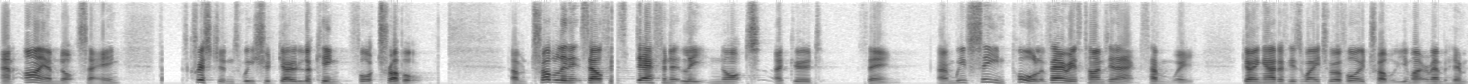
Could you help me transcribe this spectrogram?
and I am not saying, that as Christians we should go looking for trouble. Um, trouble in itself is definitely not a good thing. And we've seen Paul at various times in Acts, haven't we? Going out of his way to avoid trouble. You might remember him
